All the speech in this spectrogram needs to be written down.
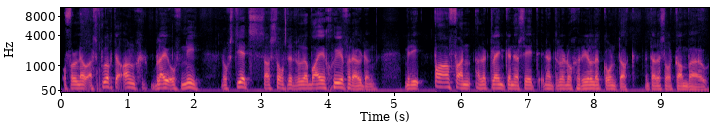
of hulle nou as voogte aangebly of nie, nog steeds sal sorg dat hulle baie goeie verhouding met die pa van hulle kleinkinders het en dat hulle nog gereelde kontak met hulle sal kan behou.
